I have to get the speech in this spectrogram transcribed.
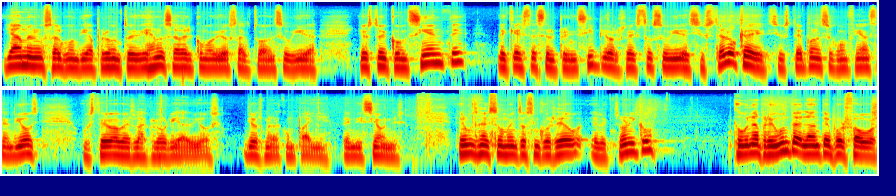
Llámenos algún día pronto y déjanos saber cómo Dios ha actuado en su vida. Yo estoy consciente de que este es el principio del resto de su vida. Si usted lo cree, si usted pone su confianza en Dios, usted va a ver la gloria de Dios. Dios me la acompañe. Bendiciones. Tenemos en este momento un correo electrónico con una pregunta. Adelante, por favor.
